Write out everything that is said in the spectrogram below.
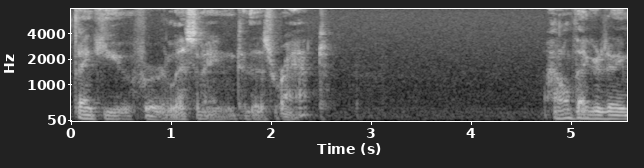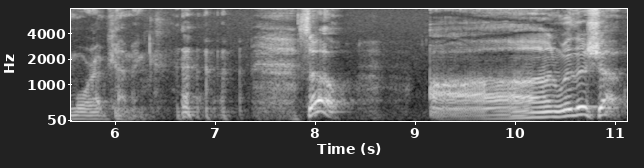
Thank you for listening to this rant. I don't think there's any more upcoming. so, on with the show.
